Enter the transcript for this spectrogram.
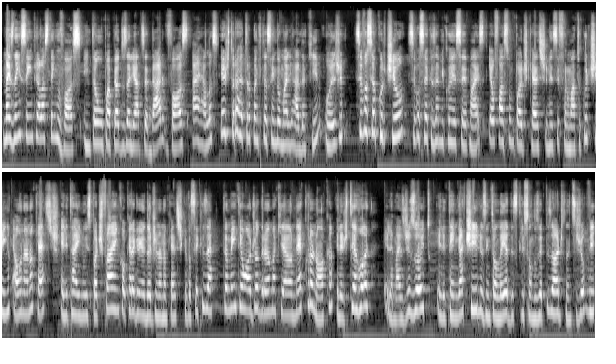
mas nem sempre elas têm voz. Então o papel dos aliados é dar voz a elas. E a editora Retropunk está sendo uma aliada aqui hoje. Se você curtiu, se você quiser me conhecer mais, eu faço um podcast nesse formato curtinho, é o NanoCast. Ele tá aí no Spotify, em qualquer agregador de NanoCast que você quiser. Também tem um audiodrama que é o Necronoca, ele é de terror, ele é mais 18, ele tem gatilhos, então leia a descrição dos episódios antes de ouvir.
